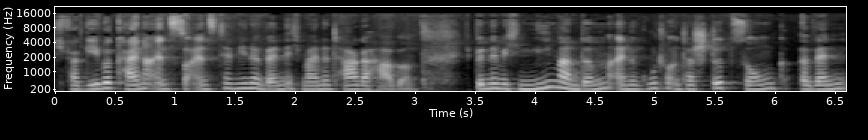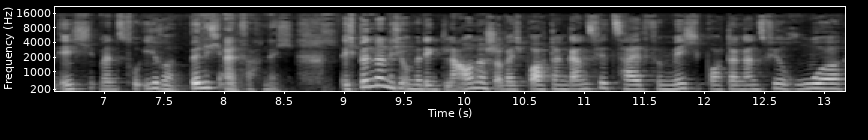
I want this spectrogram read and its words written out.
Ich vergebe keine 1 zu 1 Termine, wenn ich meine Tage habe. Ich bin nämlich niemandem eine gute Unterstützung, wenn ich menstruiere. Bin ich einfach nicht. Ich bin da nicht unbedingt launisch, aber ich brauche dann ganz viel Zeit für mich, brauche dann ganz viel Ruhe,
